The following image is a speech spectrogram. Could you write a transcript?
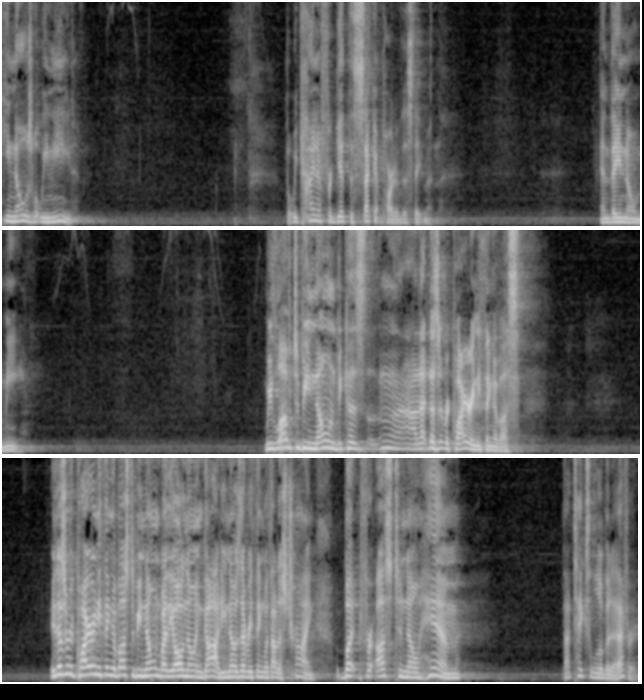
He knows what we need. But we kind of forget the second part of this statement. And they know me. We love to be known because uh, that doesn't require anything of us. It doesn't require anything of us to be known by the all knowing God. He knows everything without us trying. But for us to know Him, that takes a little bit of effort.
